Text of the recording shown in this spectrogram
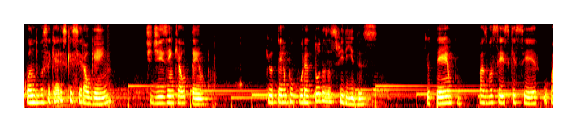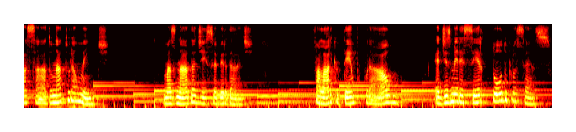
Quando você quer esquecer alguém, te dizem que é o tempo, que o tempo cura todas as feridas, que o tempo faz você esquecer o passado naturalmente. Mas nada disso é verdade. Falar que o tempo cura algo é desmerecer todo o processo.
